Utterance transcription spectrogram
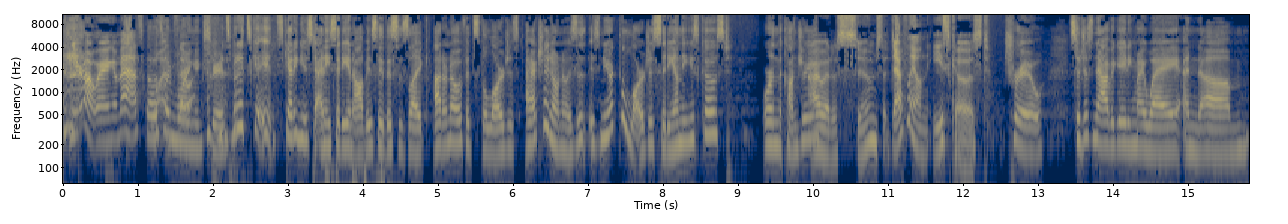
you're not wearing a mask. that was my morning so- experience, but it's it's getting used to any city, and obviously this is like I don't know if it's the largest. I actually don't know. Is this, is New York the largest city on the East Coast or in the country? I would assume so. Definitely on the East Coast. True. So just navigating my way and um,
